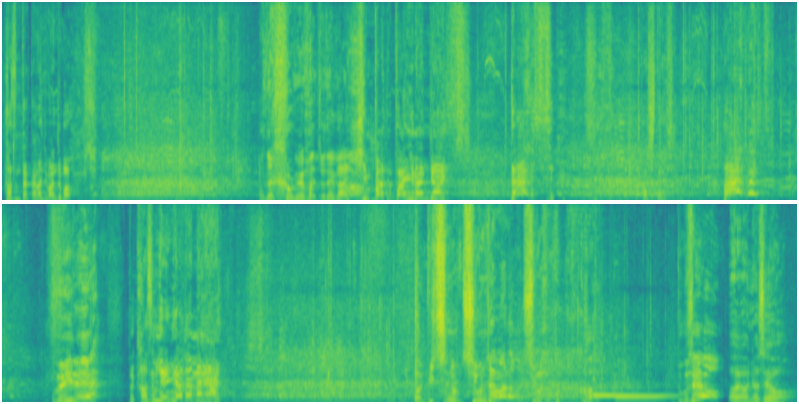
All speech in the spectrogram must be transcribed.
가슴 딱딱한지 만져봐. 아, 내가 그걸 왜 만져 내가? 아, 힘 빠져, 빨리 만져! 씨. 다시, 다시. 왜 이래? 나 가슴 예민하단 말이야! 어 미친놈 지 혼자 말하고 지 혼자 누구세요? 아 안녕하세요.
